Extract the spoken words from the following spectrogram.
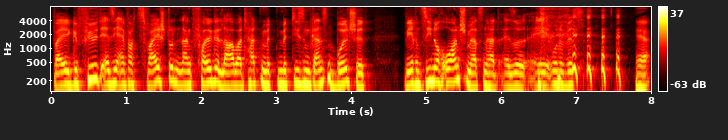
Weil gefühlt er sie einfach zwei Stunden lang vollgelabert hat mit, mit diesem ganzen Bullshit während sie noch Ohrenschmerzen hat. Also, ey, ohne Witz. ja.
